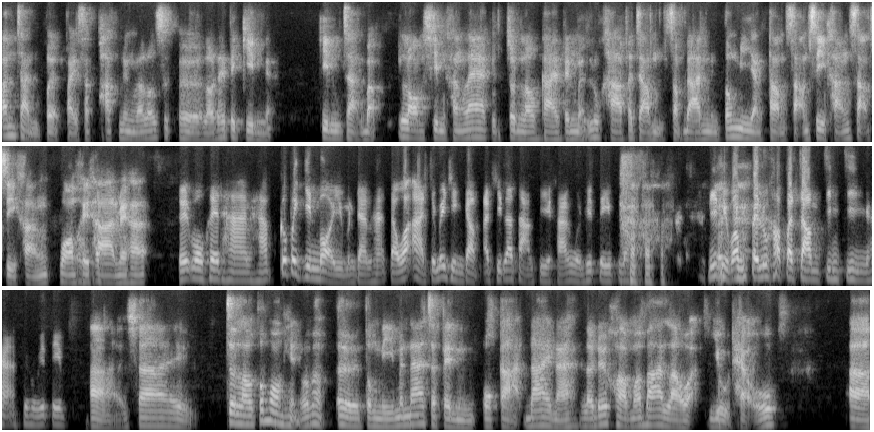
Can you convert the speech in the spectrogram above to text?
ปั้นจันทร์เปิดไปสักพักหนึ่งแล้วเรารู้สึกเออเราได้ไปกินเนี่ยกินจากแบบลองชิมครั้งแรก จนเรากลายเป็นเหมือนลูกค้าประจำสัปดาห์หนึ่งต้องมีอย่างต่ำสามสี่ครั้งสามสี่ครั้งวอร์มเคยทานไหมฮะ เคยโมเคยทานครับ ก็ไปกินบ่อยอยู่เหมือนกันฮะแต่ว่าอาจจะไม่ถึงกับอาทิตย์ละสามสี่ครั้งเหมือนพี่ติ๊บเนาะนี่ถือว่าเป็นลูกค้าประจำจริงๆฮะคุณพี่ติ๊บอ่าใช่จนเราก็มองเห็นว่าแบบเออตรงนี้มันน่าจะเป็นโอกาสได้นะ แล้วด้วยความว่าบ้านเราอะอยู่แถวอ่า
